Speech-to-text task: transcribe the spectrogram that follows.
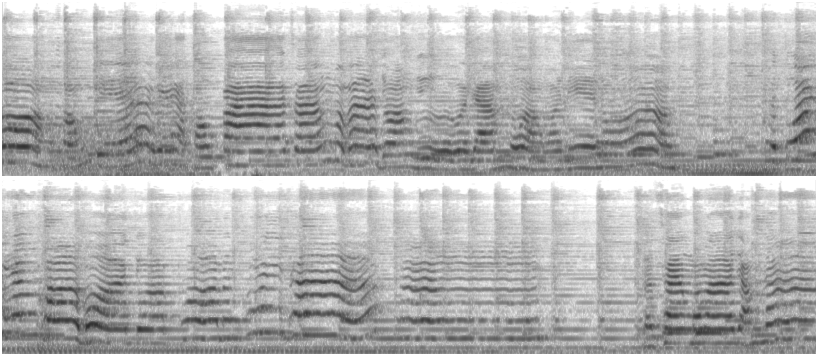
ตองสองเสียแวะเข้าป่ กระช่างมามายามนาง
